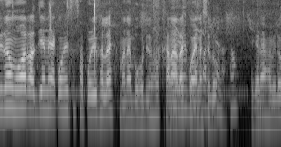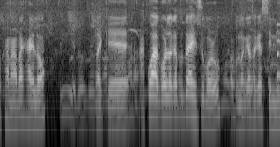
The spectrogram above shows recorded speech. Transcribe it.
দিনৰ মূৰত আজি আমি আকৌ আহিছো চাপৰি ফালে মানে বহুত দিন হ'ল খানা এটা খুৱাই নাছিলো সেইকাৰণে ভাবিলো খানা এটা খাই লওঁ তাকে আকৌ আগৰ জেগাটোতে আহিছো বাৰু আপোনালোকে চাগে চিনি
